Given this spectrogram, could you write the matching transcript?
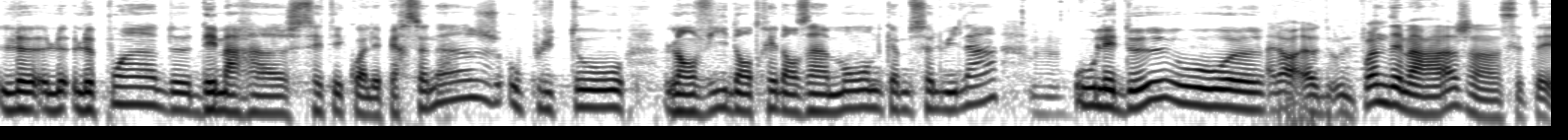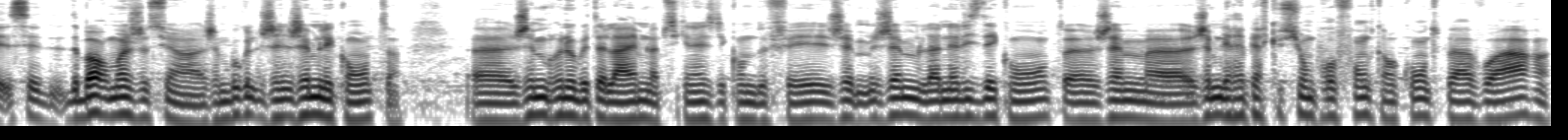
le, point de démarrage, c'était quoi Les personnages ou plutôt l'envie d'entrer dans un monde comme celui-là mhm. Ou les deux ou euh? Alors, euh, le point de démarrage, hein, c'était, c'est d'abord moi, je suis, j'aime beaucoup, j'aime les contes. J'aime Bruno Bettelheim, la psychanalyse des contes de fées. J'aime, l'analyse des contes. j'aime, j'aime les répercussions profondes qu'un conte peut avoir.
